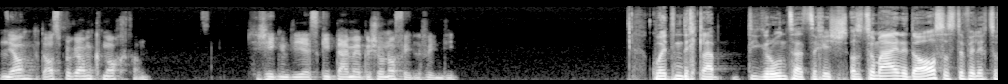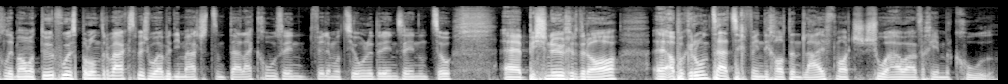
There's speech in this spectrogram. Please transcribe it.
ja, das Programm gemacht habe. Es, ist irgendwie, es gibt einem eben schon noch viel, finde ich. Gut, und ich glaube, die grundsätzlich ist, also zum einen das, dass du vielleicht so ein bisschen im Amateurfußball unterwegs bist, wo eben die Matches zum Teil cool sind, viele Emotionen drin sind und so, äh, bist näher dran. Äh, aber grundsätzlich finde ich halt ein Live-Match schon auch einfach immer cool.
